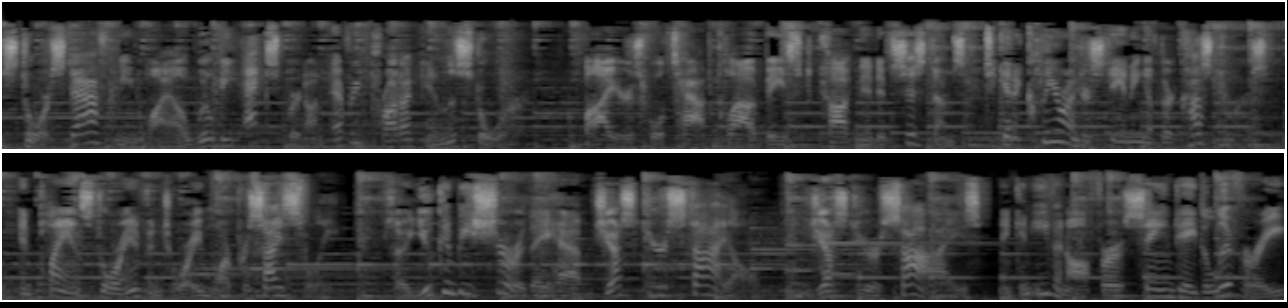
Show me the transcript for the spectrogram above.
Store staff, meanwhile, will be expert on every product in the store. Buyers will tap cloud-based cognitive systems to get a clear understanding of their customers and plan store inventory more precisely. So you can be sure they have just your style and just your size and can even offer same-day delivery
